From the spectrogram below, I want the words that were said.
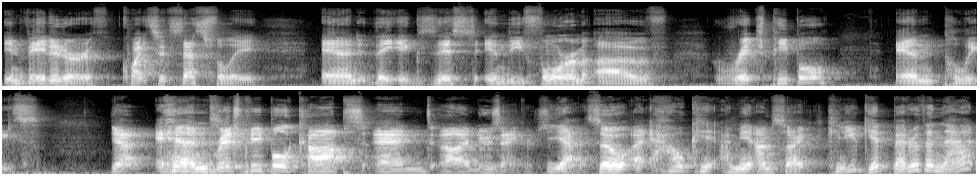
invaded Earth quite successfully, and they exist in the form of rich people and police. Yeah. And Rich people, cops, and uh, news anchors. yeah, so uh, how can I mean? I'm sorry. Can you get better than that?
